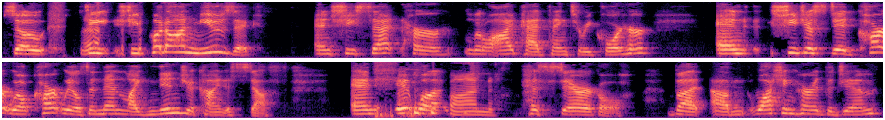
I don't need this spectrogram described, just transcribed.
So she she put on music and she set her little iPad thing to record her. And she just did cartwheel, cartwheels, and then like ninja kind of stuff. And it was fun hysterical. But um, watching her at the gym,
